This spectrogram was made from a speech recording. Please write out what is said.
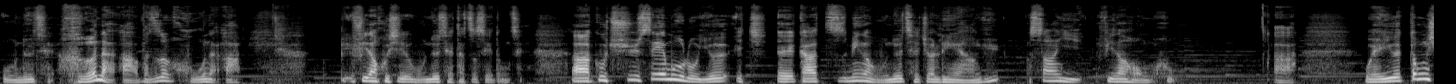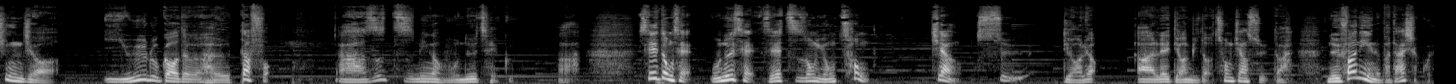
湖南菜、河南啊，勿是湖南啊。非常欢喜湖南菜特子山东菜啊！过去三马路有一家呃一家著名的湖南菜叫梁园，生意非常红火啊。还有东兴桥延安路高头的侯德福，也是著名的湖南菜馆啊。山东菜、湖南菜侪注重用葱、姜、蒜调料啊来调味道，葱姜蒜对伐？南方人勿大习惯。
